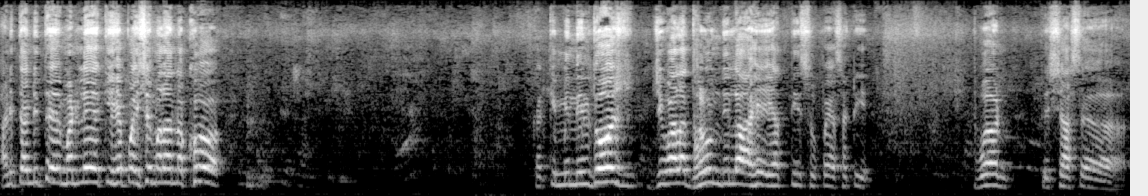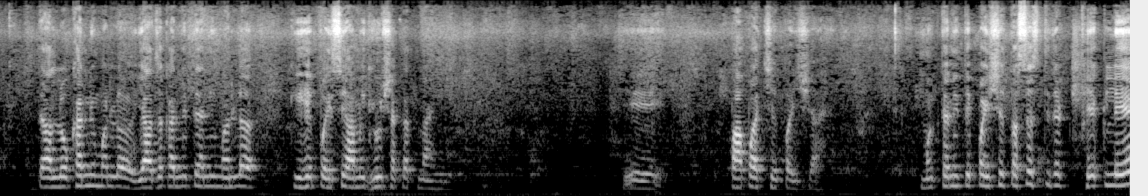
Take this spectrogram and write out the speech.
आणि त्यांनी ते म्हणले की हे पैसे मला नको. कारण की मी निर्दोष जीवाला धरून दिलं आहे ह्या तीस रुपयासाठी. पण ते शास त्या लोकांनी म्हणलं याजकांनी त्यांनी म्हणलं की हे पैसे आम्ही घेऊ शकत नाही. हे पापाचे पैसे आहेत. मग त्यांनी ते पैसे तसेच तिथे फेकले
